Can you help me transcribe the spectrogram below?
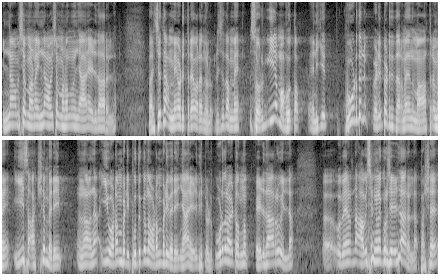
ഇന്ന ആവശ്യം വേണം ഇന്ന ആവശ്യം വേണമെന്നൊന്നും ഞാൻ എഴുതാറില്ല. പരിശുദ്ധ അമ്മയോട് ഇത്രേ പറയുന്നുള്ളൂ. പരിശുദ്ധ അമ്മേ സ്വർഗീയ മഹത്വം എനിക്ക് കൂടുതൽ വെളിപ്പെടുത്തി തരണമെന്ന് മാത്രമേ ഈ സാക്ഷ്യം വരെയും എന്ന് പറഞ്ഞാൽ ഈ ഉടമ്പടി പുതുക്കുന്ന ഉടമ്പടി വരെ ഞാൻ എഴുതിയിട്ടുള്ളൂ. കൂടുതലായിട്ടൊന്നും എഴുതാറുമില്ല. വേണ്ട ആവശ്യങ്ങളെക്കുറിച്ച് എഴുതാറില്ല. പക്ഷേ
